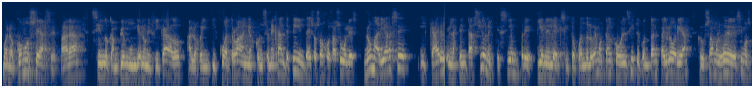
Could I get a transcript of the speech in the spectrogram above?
Bueno, ¿cómo se hace para, siendo campeón mundial unificado, a los 24 años, con semejante pinta, esos ojos azules, no marearse y caer en las tentaciones que siempre tiene el éxito? Cuando lo vemos tan jovencito y con tanta gloria, cruzamos los dedos y decimos,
